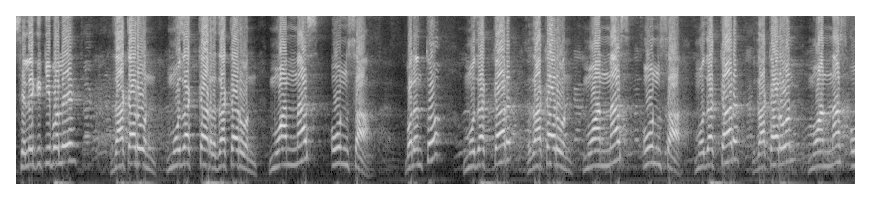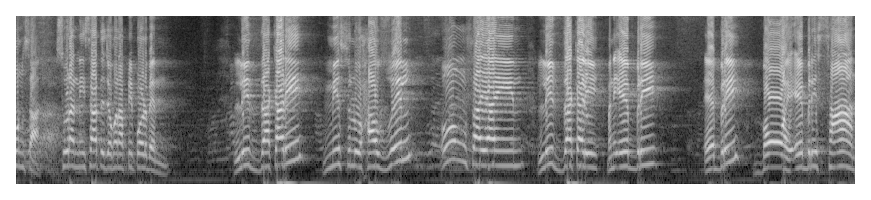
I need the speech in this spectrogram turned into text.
ছেলেকে কি বলে? জাকারুন, মোজাক্কার, জাকারুন। মুয়ান্নাস, উনসা। বলেন তো? মোজাক্কার, জাকারুন, মুয়ান্নাস, উনসা। মোজাক্কার, জাকারুন, মুয়ান্নাস, উনসা। সূরা নিসাতে যখন আপনি পড়বেন লিজ জাকারি মিসলু হাউজিল উনসায়াইন লিজ জাকারি মানে every every boy every son,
